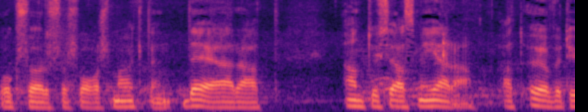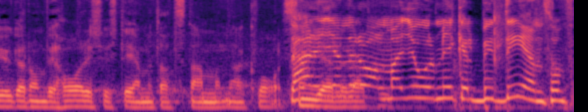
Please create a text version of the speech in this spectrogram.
och för Försvarsmakten, det är att entusiasmera, att övertyga dem vi har i systemet att stanna kvar. Det här är generalmajor Mikael Bydén som 1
